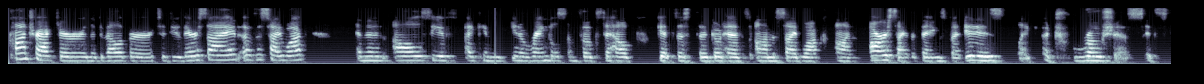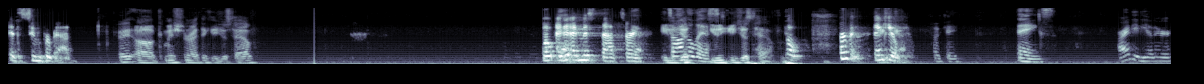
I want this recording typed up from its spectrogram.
contractor and the developer to do their side of the sidewalk. And then I'll see if I can, you know, wrangle some folks to help get this, the goat heads on the sidewalk on our side of things, but it is like atrocious. It's, it's super bad. Okay, uh, Commissioner, I think you just have. Oh, I, did- I missed that, sorry. You It's on ju- the list. You, you just have. Oh, perfect, thank you. Okay, thanks. All right, any other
